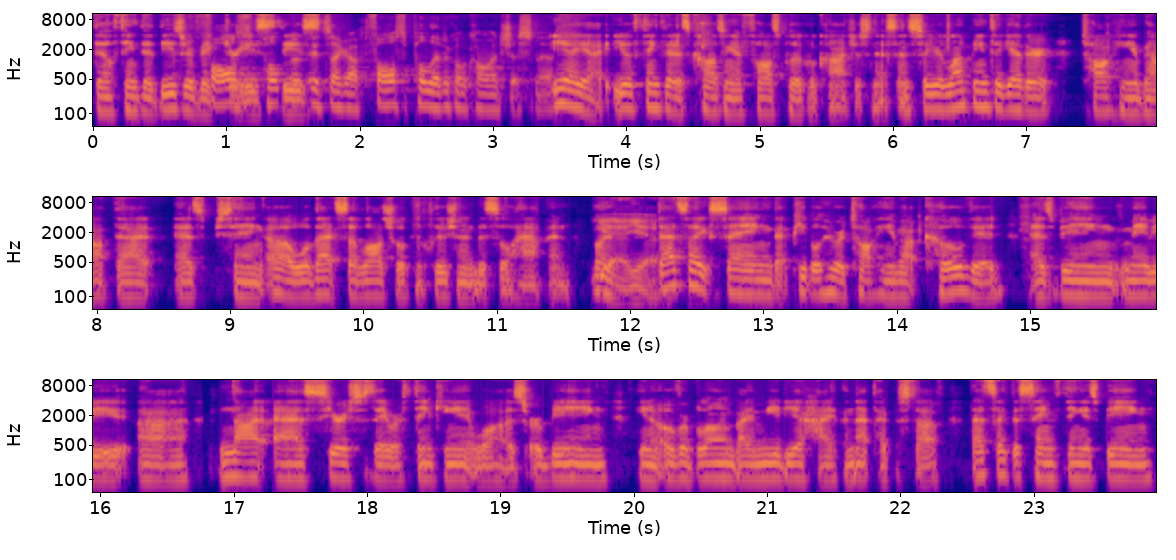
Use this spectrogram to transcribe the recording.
they'll think that these are victories False, pol- these it's like a false political consciousness. yeah, yeah. You'll think that it's causing a false political consciousness. And so you're lumping together talking about that as saying, oh, well, that's the logical conclusion that this will happen. But Yeah, yeah. That's like saying that people who are talking about COVID as being maybe uh, not as serious as they were thinking it was or being, you know, overblown by media hype and that type of stuff. That's like the same thing as being,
